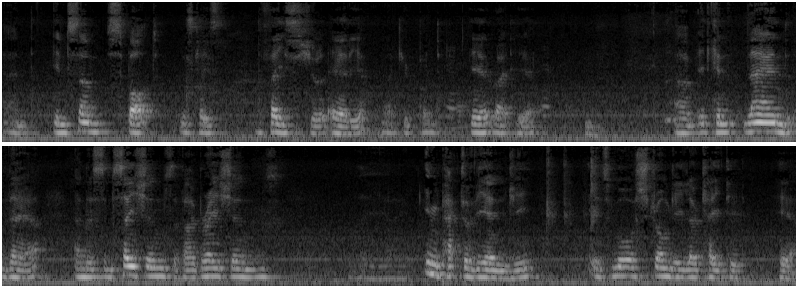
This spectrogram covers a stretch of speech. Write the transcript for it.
and in some spot, in this case the facial area, like you pointed here, right here. Um, it can land there, and the sensations, the vibrations, the uh, impact of the energy is more strongly located here,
